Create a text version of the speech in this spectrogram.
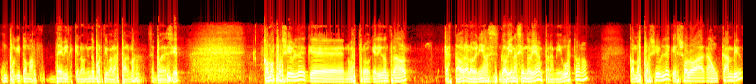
un poquito más débil que la Unión Deportiva Las Palmas, se puede decir. ¿Cómo es posible que nuestro querido entrenador, que hasta ahora lo venía lo viene haciendo bien, para mi gusto, ¿no? ¿Cómo es posible que solo haga un cambio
